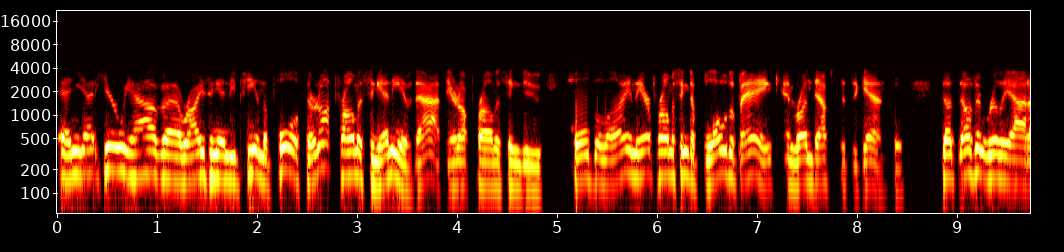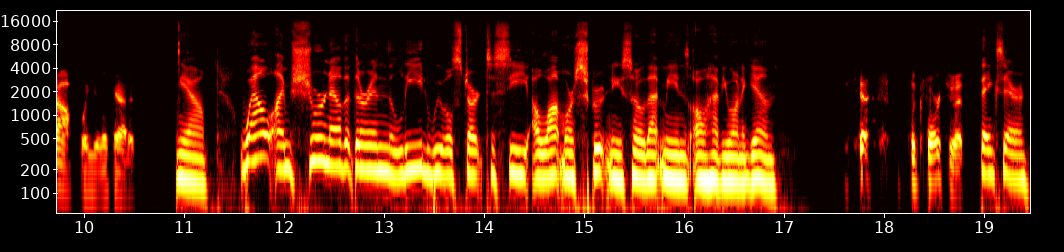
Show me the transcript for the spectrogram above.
And yet here we have a rising NDP in the polls. They're not promising any of that. They're not promising to hold the line. They are promising to blow the bank and run deficits again. So that doesn't really add up when you look at it. Yeah. Well, I'm sure now that they're in the lead, we will start to see a lot more scrutiny. So that means I'll have you on again. Yes. Look forward to it. Thanks, Aaron.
